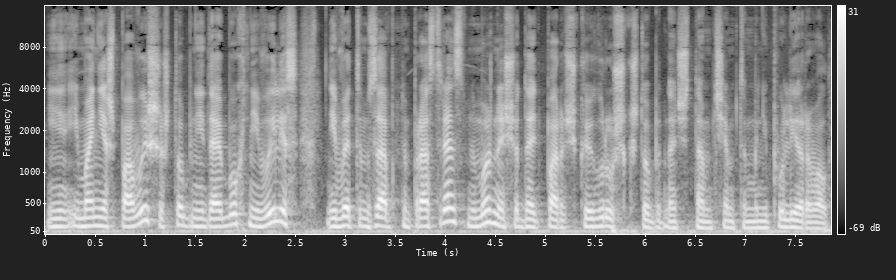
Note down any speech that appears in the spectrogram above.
и, и манеж повыше, чтобы, не дай бог, не вылез, и в этом западном пространстве ну, можно еще дать парочку игрушек, чтобы, значит, там чем-то манипулировал.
